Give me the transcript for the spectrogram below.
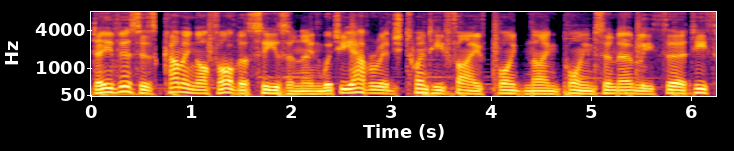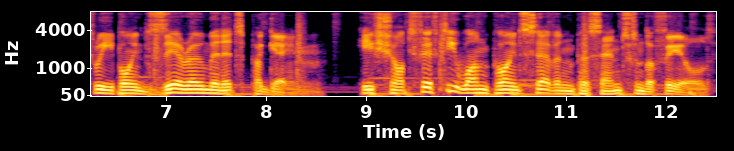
Davis is coming off of a season in which he averaged 25.9 points in only 33.0 minutes per game. He shot 51.7% from the field,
